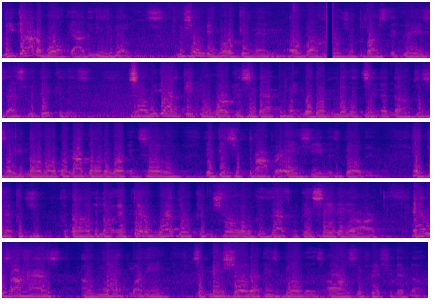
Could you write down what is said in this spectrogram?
we gotta walk out of these buildings. We shouldn't be working in over 100 plus degrees. That's ridiculous. So we gotta get the workers to that point where they're militant enough to say, you know what, we're not going to work until they get some proper AC in this building. If they're, uh, you know, if they're weather controlled, because that's what they say they are. Amazon has enough money to make sure that these buildings are sufficient enough.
